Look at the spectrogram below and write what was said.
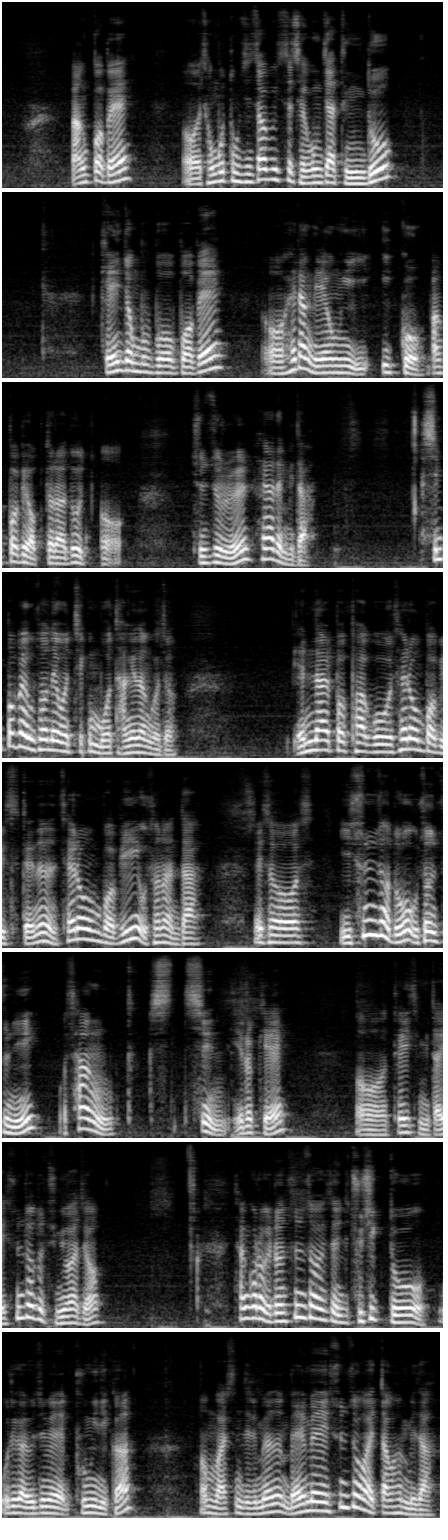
망법에 어, 정보통신 서비스 제공자 등도 개인정보보호법에 어, 해당 내용이 있고 망법이 없더라도 어, 준수를 해야 됩니다. 신법의 우선의 원칙은 뭐 당연한 거죠. 옛날 법하고 새로운 법이 있을 때는 새로운 법이 우선한다. 그래서 이 순서도 우선순위, 뭐 상, 특, 신 이렇게 어, 되어 있습니다. 이 순서도 중요하죠. 참고로 이런 순서에서 이제 주식도 우리가 요즘에 붐이니까 한번 말씀드리면 매매의 순서가 있다고 합니다.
